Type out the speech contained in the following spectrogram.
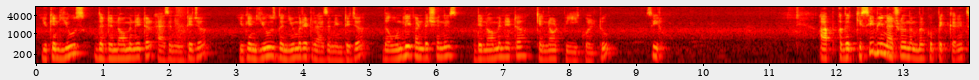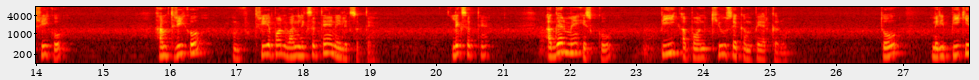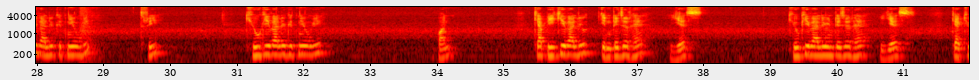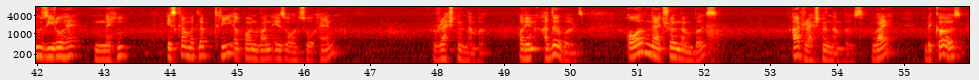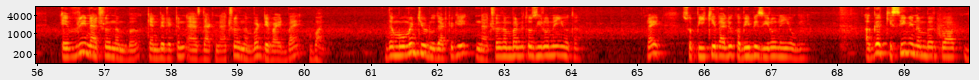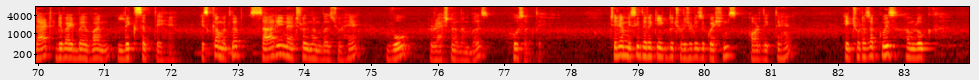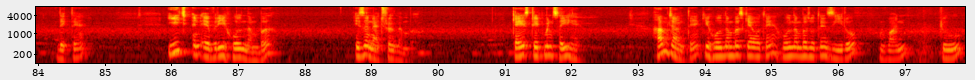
you can use the denominator as an integer you can use the numerator as an integer the only condition is denominator can not be equal to zero आप अगर किसी भी natural number को pick करें three को, हम three को three upon one लिख सकते हैं या नहीं लिख सकते हैं? लिख सकते हैं। अगर मैं इसको P अपॉन क्यू से कंपेयर करूँ तो मेरी P की वैल्यू कितनी होगी? थ्री Q की वैल्यू कितनी होगी? वन क्या P की वैल्यू इंटीजर है? यस Q की वैल्यू इंटीजर है? यस क्या Q ज़ीरो है? नहीं. इसका मतलब three upon one is also an rational number or in other words, all natural numbers are rational numbers. Why? Because every natural number can be written as that natural number divided by 1 the moment you do that, क्योंकि natural number में तो zero नहीं होता right so P की value कभी भी zero नहीं होगी। अगर किसी भी नंबर को आप दैट डिवाइड बाय वन लिख सकते हैं, इसका मतलब सारे नेचुरल नंबर्स जो हैं, वो रैशनल नंबर्स हो सकते हैं। चलिए हम इसी तरह के एक दो छोटे छोटे से क्वेश्चंस और देखते हैं। एक छोटा सा क्विज हम लोग देखते हैं। Each and every whole number is a natural number क्या ये स्टेटमेंट सही है? हम जानते हैं कि होल नंबर्स क्या होते हैं? होल नंबर्स होते हैं zero one two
